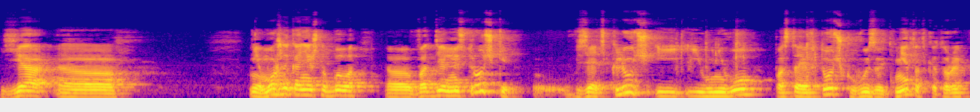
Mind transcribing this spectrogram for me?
я... Э, не, можно, конечно, было э, в отдельной строчке взять ключ и, и у него, поставив точку, вызвать метод, который э,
